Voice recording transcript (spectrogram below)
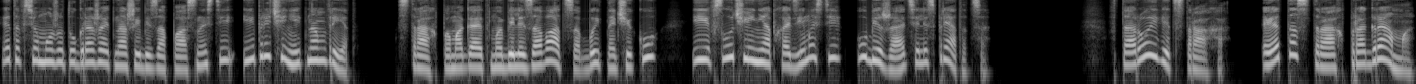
Это все может угрожать нашей безопасности и причинить нам вред. Страх помогает мобилизоваться, быть начеку и в случае необходимости убежать или спрятаться. Второй вид страха — это страх-программа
